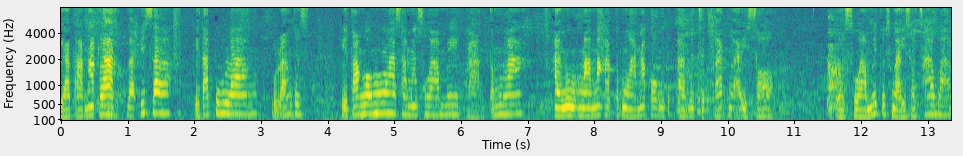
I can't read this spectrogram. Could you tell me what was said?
lihat anak lah nggak bisa. Kita pulang pulang terus kita ngomong lah sama suami berantem lah. Anu mama ketemu anak kok anu cegat nggak iso. Terus suami terus nggak iso jawab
